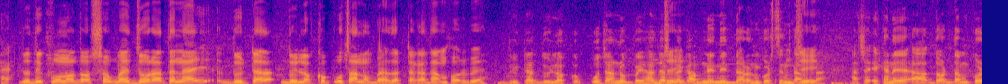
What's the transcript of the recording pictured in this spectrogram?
হ্যাঁ। যদি কোনো দর্শক ভাই জোড়াতে নেয় দুইটা দুই লক্ষ পঁচানব্বই হাজার টাকা দাম পড়বে। দুইটা দুই লক্ষ পঁচানব্বই হাজার। টাকা আপনি নির্ধারণ করছেন জি। দামটা। আচ্ছা এখানে দরদাম করে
